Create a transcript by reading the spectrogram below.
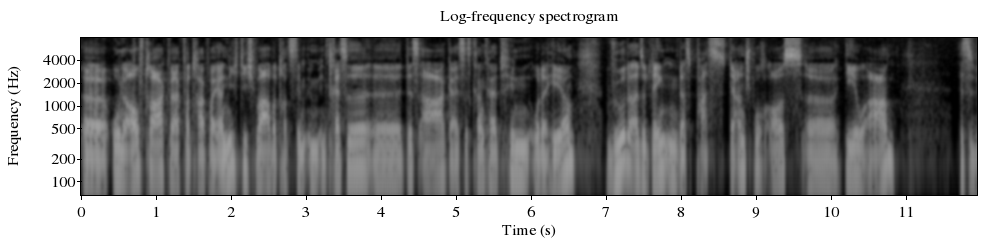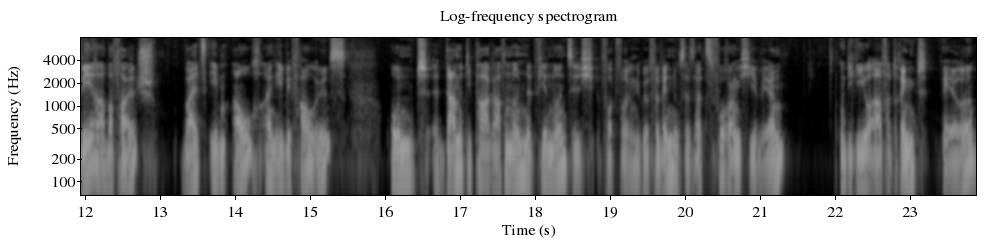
äh, ohne Auftrag. Werkvertrag war ja nichtig, war aber trotzdem im Interesse äh, des A, Geisteskrankheit hin oder her. Würde also denken, das passt, der Anspruch aus äh, GOA. Es wäre aber falsch, weil es eben auch ein EBV ist und damit die Paragraphen 994 fortfolgend über Verwendungsersatz vorrangig hier wären und die GOA verdrängt wäre.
